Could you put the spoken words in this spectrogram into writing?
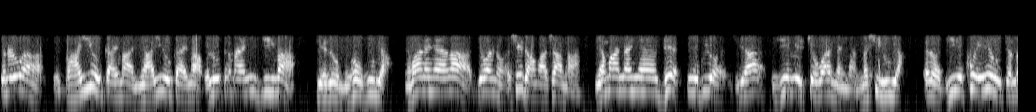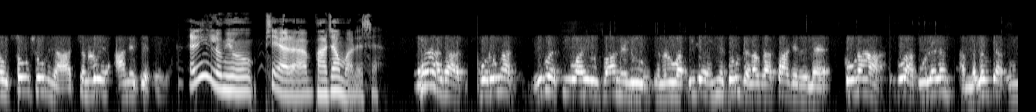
ကျွန်တော်တို့ကဘာကြီးကိုကင်မှညာကြီးကိုကင်မှဘလို့တမန်ကြီးကြီးမှကျေလို့မဟုတ်ဘူးဗျမြန်မာနိုင်ငံကပြောရတော့အရှိတောင်အာရှမှာမြန်မာနိုင်ငံတဲ့ပို့ပြီးတော့ဒီဟာရင်းမြစ်ကျော်ဝနိုင်ငံမရှိဘူးဗျ အဲ့တော့ ဒီအခွင့်အရေးကို ကျွန်တော်ဆုံးရှုံးနေတာကျွန်တော်ရဲ့ အားနည်းချက်ပဲ အဲ့ဒီလိုမျိုး ဖြစ်ရတာ ဘာကြောင့်ပါလဲဆရာ အဲ့ဒါကဘိုးတော်ကဒီကွက်စီဝါရေးကို သွားမယ်လို့ ကျွန်တော်တို့က ပြီးခဲ့တဲ့ နှစ်30လောက်က စခဲ့ပေမဲ့ကိုကကိုကကိုလည်း မလုပ်တတ်ဘူး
